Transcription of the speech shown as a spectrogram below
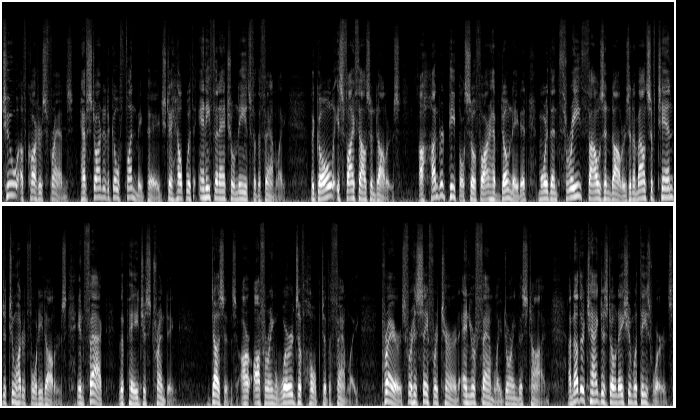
Two of Carter's friends have started a GoFundMe page to help with any financial needs for the family. The goal is $5,000. A hundred people so far have donated more than $3,000 in amounts of 10 to $240. In fact, the page is trending. Dozens are offering words of hope to the family, prayers for his safe return and your family during this time. Another tagged his donation with these words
